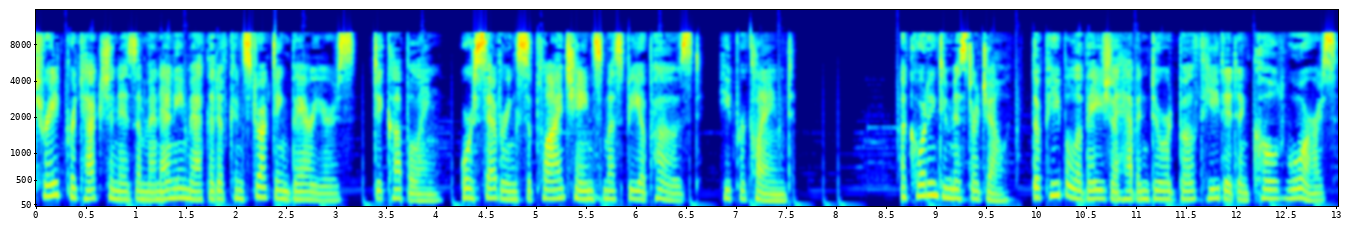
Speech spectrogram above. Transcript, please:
Trade protectionism and any method of constructing barriers, decoupling, or severing supply chains must be opposed, he proclaimed. According to Mr. Zhao, the people of Asia have endured both heated and cold wars,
